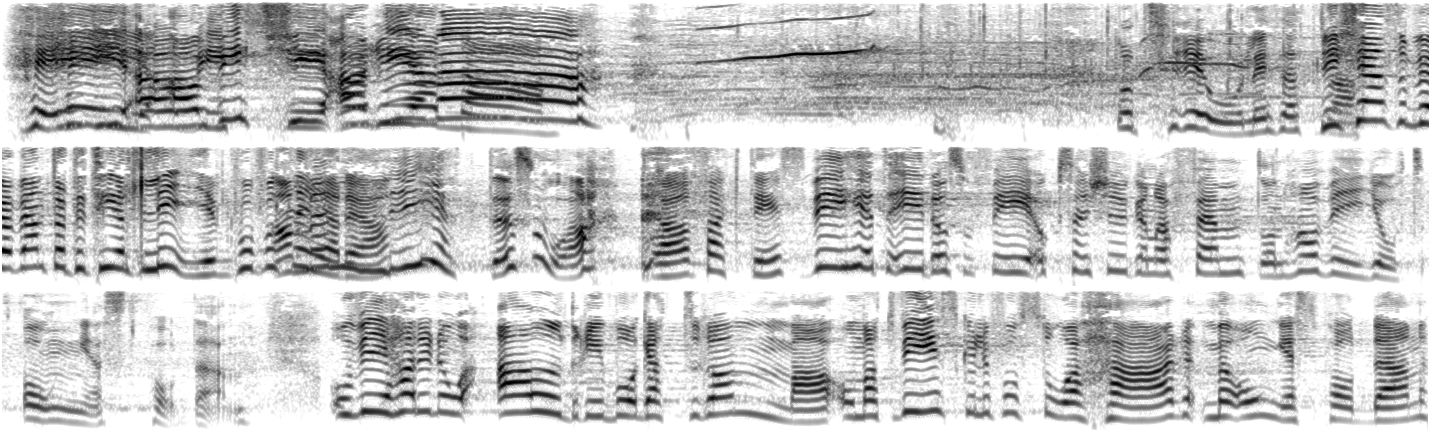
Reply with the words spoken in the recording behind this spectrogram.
Hej Avicii Arena! Otroligt detta. Det känns som vi har väntat ett helt liv på att få ja, säga men det. lite så. Ja, faktiskt. Vi heter Ida och Sofie och sedan 2015 har vi gjort Ångestpodden. Och vi hade nog aldrig vågat drömma om att vi skulle få stå här med Ångestpodden.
